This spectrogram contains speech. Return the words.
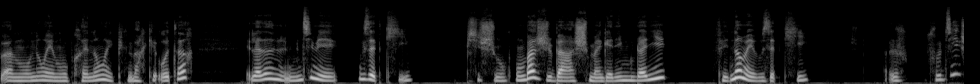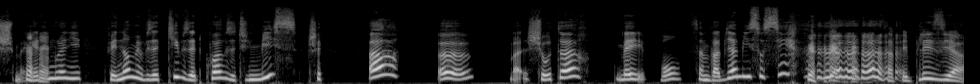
mon nom et mon prénom et puis marqué auteur. Et la dame me dit mais vous êtes qui? Puis je montre mon badge, je dis ben je suis Magali Moulanier. Elle fait non mais vous êtes qui? Je, je vous dis je suis Magali Moulanier. Elle fait non mais vous êtes qui? Vous êtes quoi? Vous êtes une miss? Je ah euh bah, je suis auteur. Mais bon, ça me va bien, Miss aussi. Ça fait plaisir.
